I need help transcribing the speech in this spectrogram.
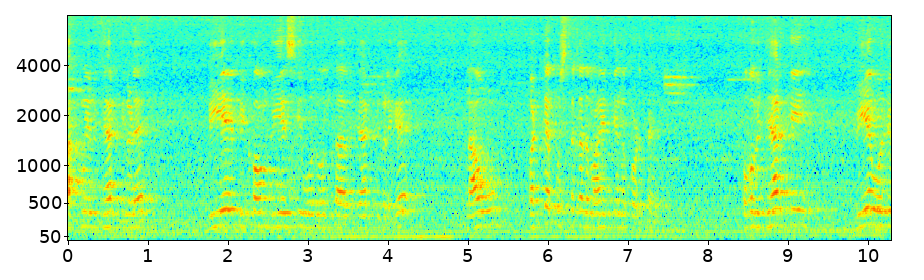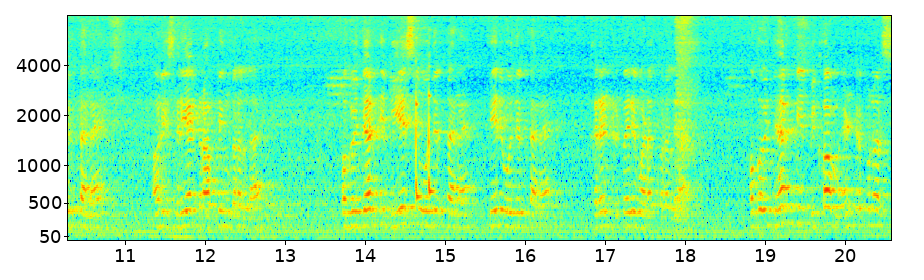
ಆತ್ಮೀಯ ವಿದ್ಯಾರ್ಥಿಗಳೇ B A B com B S C ಓದುವಂಥ ವಿದ್ಯಾರ್ಥಿಗಳಿಗೆ ನಾವು ಪಠ್ಯ ಪುಸ್ತಕದ ಮಾಹಿತಿಯನ್ನು ಕೊಡ್ತೇವೆ ಒಬ್ಬ ವಿದ್ಯಾರ್ಥಿ ಬಿ ಎ ಓದಿರ್ತಾನೆ, ಅವನಿಗೆ ಸರಿಯಾಗಿ ಡ್ರಾಫ್ಟಿಂಗ್ ಬರಲ್ಲ. ಒಬ್ಬ ವಿದ್ಯಾರ್ಥಿ ಬಿ ಎಸ್ ಸಿ ಓದಿರ್ತಾನೆ ಥೇರಿ ಓದಿರ್ತಾನೆ ಕರೆಂಟ್ ರಿಪೇರಿ ಮಾಡೋಕ್ಕೆ ಬರಲ್ಲ. ಒಬ್ಬ ವಿದ್ಯಾರ್ಥಿ ಬಿ ಕಾಮ್ ಎಂಟ್ರಪ್ರಿನರ್ಸ್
